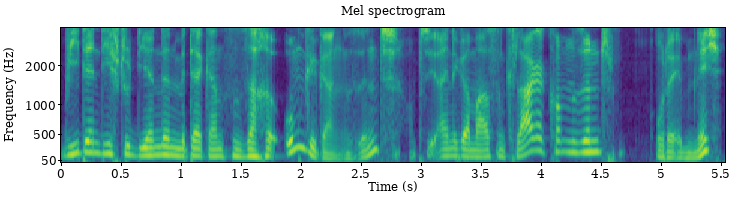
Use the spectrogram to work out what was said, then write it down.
wie denn die Studierenden mit der ganzen Sache umgegangen sind, ob sie einigermaßen klargekommen sind oder eben nicht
